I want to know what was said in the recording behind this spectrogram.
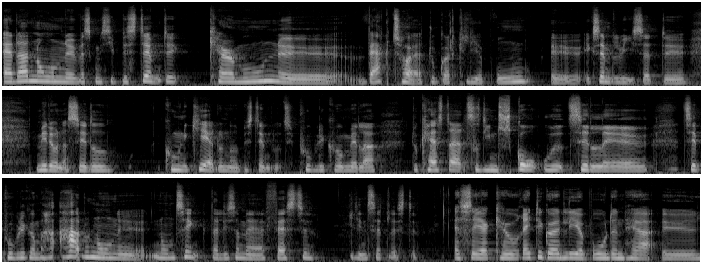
er der nogle, øh, hvad skal man sige, bestemte Caramoon øh, værktøjer, du godt kan lide at bruge? Øh, eksempelvis at øh, midt under sættet kommunikerer du noget bestemt ud til publikum, eller du kaster altid dine sko ud til, øh, til publikum. Har, har du nogle, øh, nogle ting, der ligesom er faste i din sætliste? Altså, jeg kan jo rigtig godt lide at bruge den her øh,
